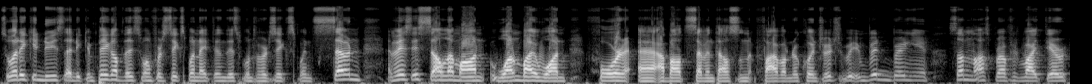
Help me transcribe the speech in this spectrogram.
So what you can do is that you can pick up this one for 6.8 and this one for 6.7, and basically sell them on one by one for uh, about 7,500 coins, which would bring you some nice profit right there.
